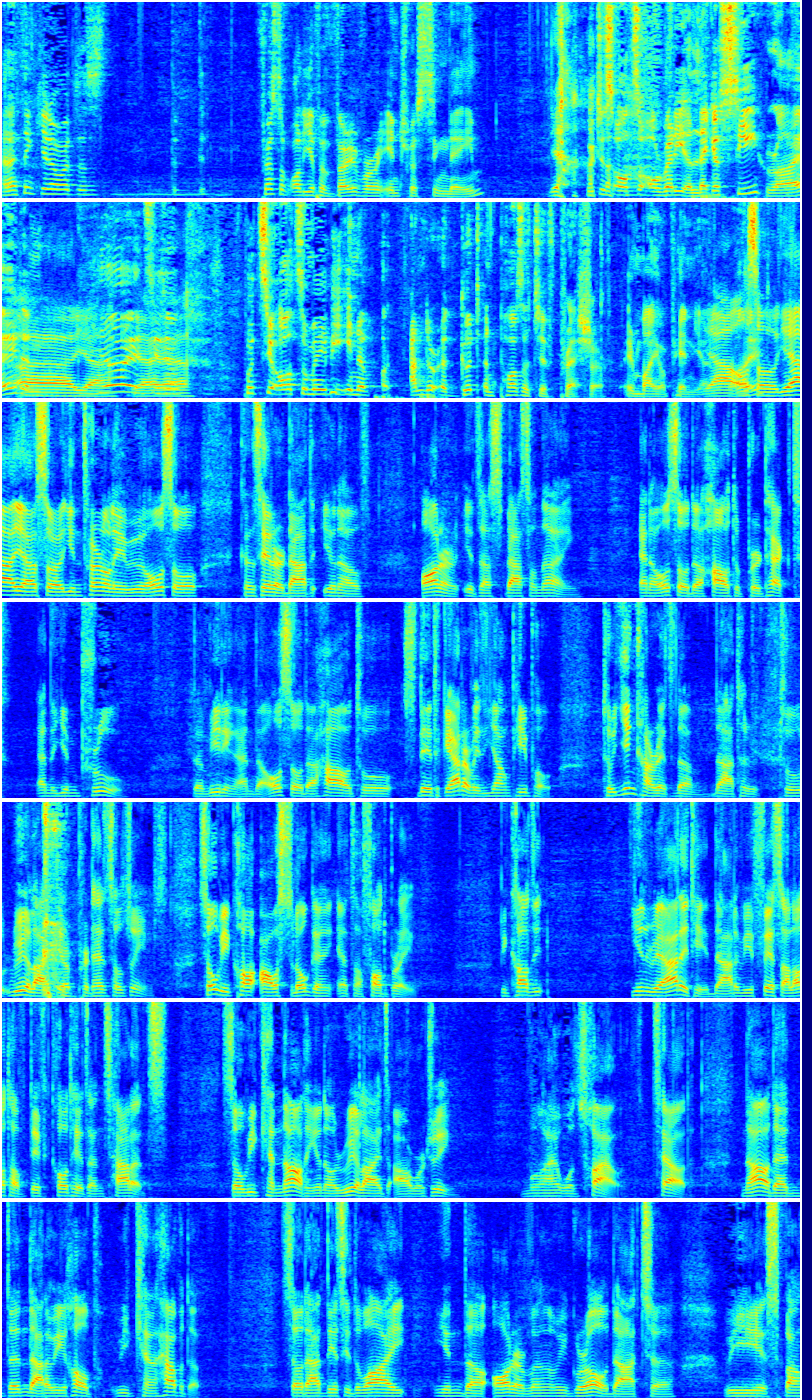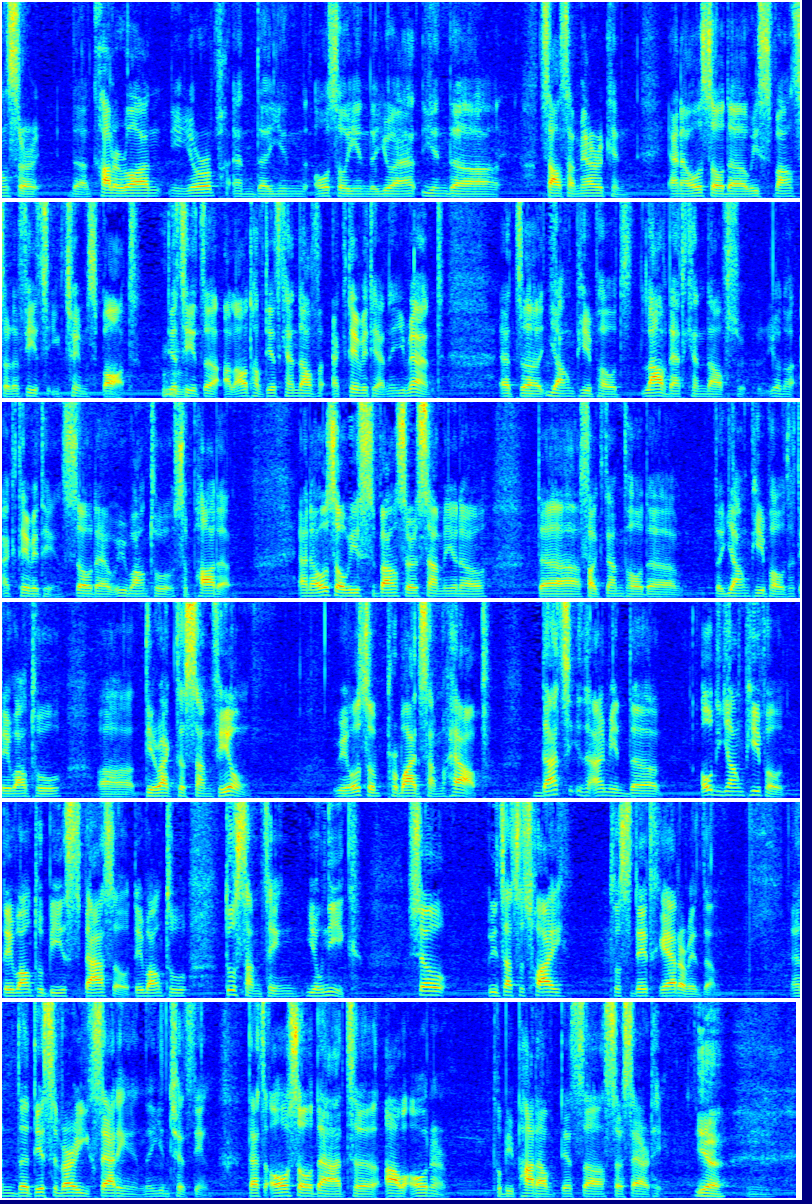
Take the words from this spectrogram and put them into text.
And I think, you know, what, the, first of all, you have a very, very interesting name, yeah, which is also already a legacy, right? And uh, yeah, yeah, it's, yeah, you know, yeah. puts you also maybe in a uh, under a good and positive pressure, in my opinion. Yeah. right? Also, yeah, yeah. So internally, we also consider that you know, honor is a special name, and also the how to protect and improve the reading, and also the how to stay together with young people, to encourage them that to, to realize their potential dreams. So we call our slogan as a Fort Brave, because it, in reality that we face a lot of difficulties and challenges. So we cannot you know realize our dream. When i was child child now that then that we hope we can help them so that this is why in the order when we grow that uh, we sponsor the color run in europe and uh, in also in the us in the south american. And also the we sponsor the FISE extreme sport. This is uh, a lot of this kind of activity and event as uh, young people love that kind of you know activity. So that we want to support them. And also we sponsor some you know the for example the the young people they want to uh, direct some film we also provide some help that's i mean the old young people they want to be special they want to do something unique so we just try to stay together with them and uh, this is very exciting and interesting. That's also that uh, our honor to be part of this uh, society. Yeah. Mm.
